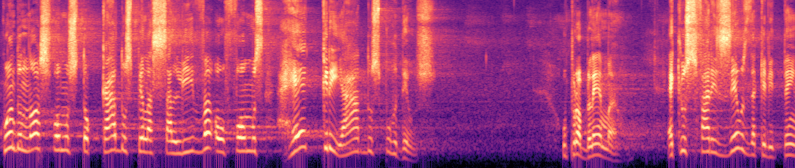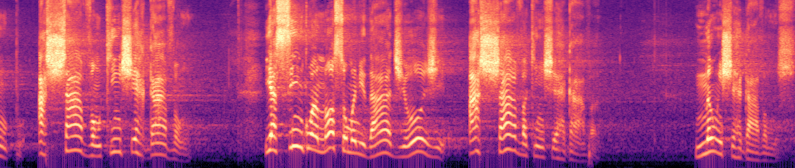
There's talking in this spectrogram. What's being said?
quando nós formos tocados pela saliva ou formos recriados por Deus. O problema é que os fariseus daquele tempo achavam que enxergavam. E assim com a nossa humanidade hoje, achava que enxergava. Não enxergávamos.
